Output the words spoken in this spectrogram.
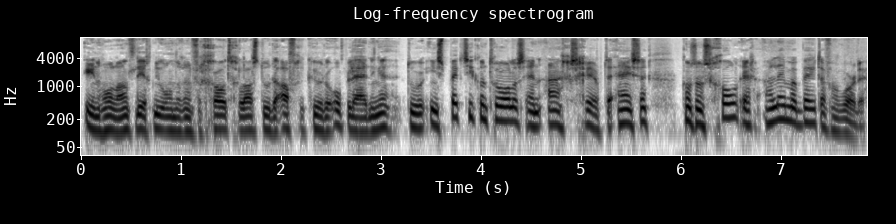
In Holland ligt nu onder een vergrootglas door de afgekeurde opleidingen. Door inspectiecontroles en aangescherpte eisen kan zo'n school er alleen maar beter van worden.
